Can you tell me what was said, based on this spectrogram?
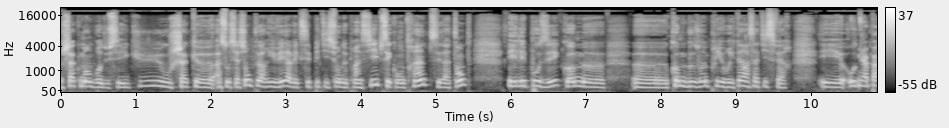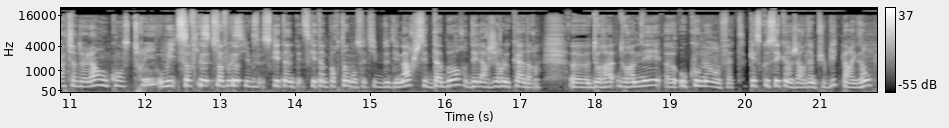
chaque membre du CIQ ou chaque association peut arriver avec ses pétitions de principe, ses contraintes, ses attentes, et les poser comme, euh, comme besoin prioritaire à satisfaire. Et, à partir de là, on construit. Oui, sauf que, ce, qui est ce, qui est ce qui est important dans ce type de démarche, c'est d'abord d'élargir le cadre, euh, de, de, ramener euh, au commun en fait. Qu'est-ce que c'est qu'un jardin? Public, par exemple,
